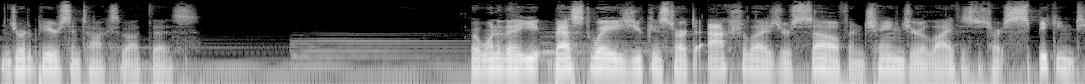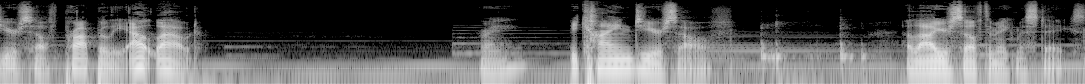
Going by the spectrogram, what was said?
And Jordan Peterson talks about this. But one of the best ways you can start to actualize yourself and change your life is to start speaking to yourself properly, out loud. Right? Be kind to yourself. Allow yourself to make mistakes.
